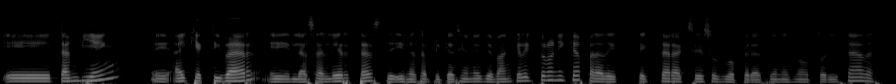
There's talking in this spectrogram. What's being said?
Eh, también eh, hay que activar eh, las alertas de las aplicaciones de banca electrónica para detectar accesos u operaciones no autorizadas.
